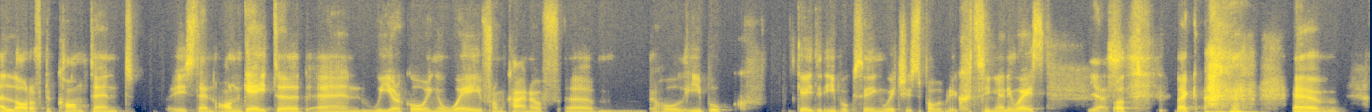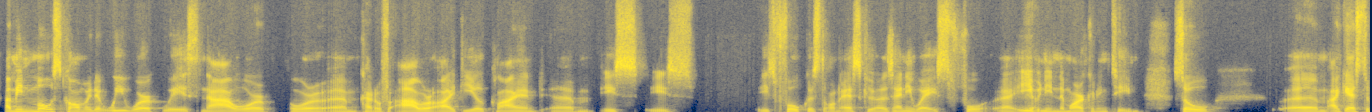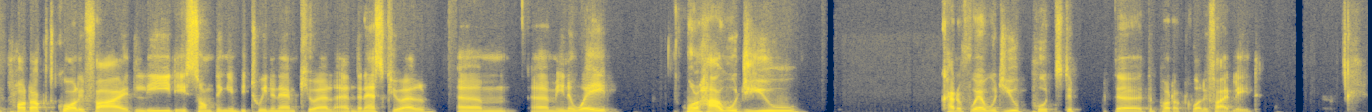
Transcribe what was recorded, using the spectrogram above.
a lot of the content is then ungated and we are going away from kind of um, the whole ebook gated ebook thing, which is probably a good thing anyways. Yes. But like, um, I mean, most company that we work with now, or or um, kind of our ideal client um, is is is focused on SQLs anyways for uh, even yeah. in the marketing team. So um, I guess the product qualified lead is something in between an MQL and an SQL um, um, in a way, or how would you kind of where would you put the the, the product qualified lead?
